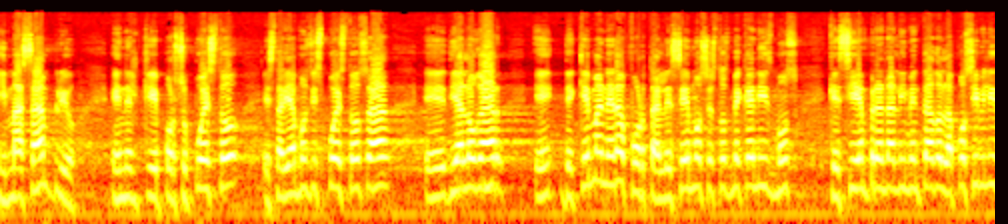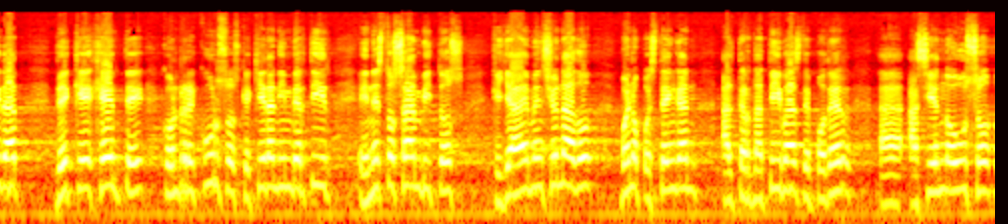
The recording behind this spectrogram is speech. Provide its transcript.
y más amplio, en el que por supuesto estaríamos dispuestos a eh, dialogar eh, de qué manera fortalecemos estos mecanismos que siempre han alimentado la posibilidad de que gente con recursos que quieran invertir en estos ámbitos que ya he mencionado, bueno, pues tengan alternativas de poder ah, haciendo uso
